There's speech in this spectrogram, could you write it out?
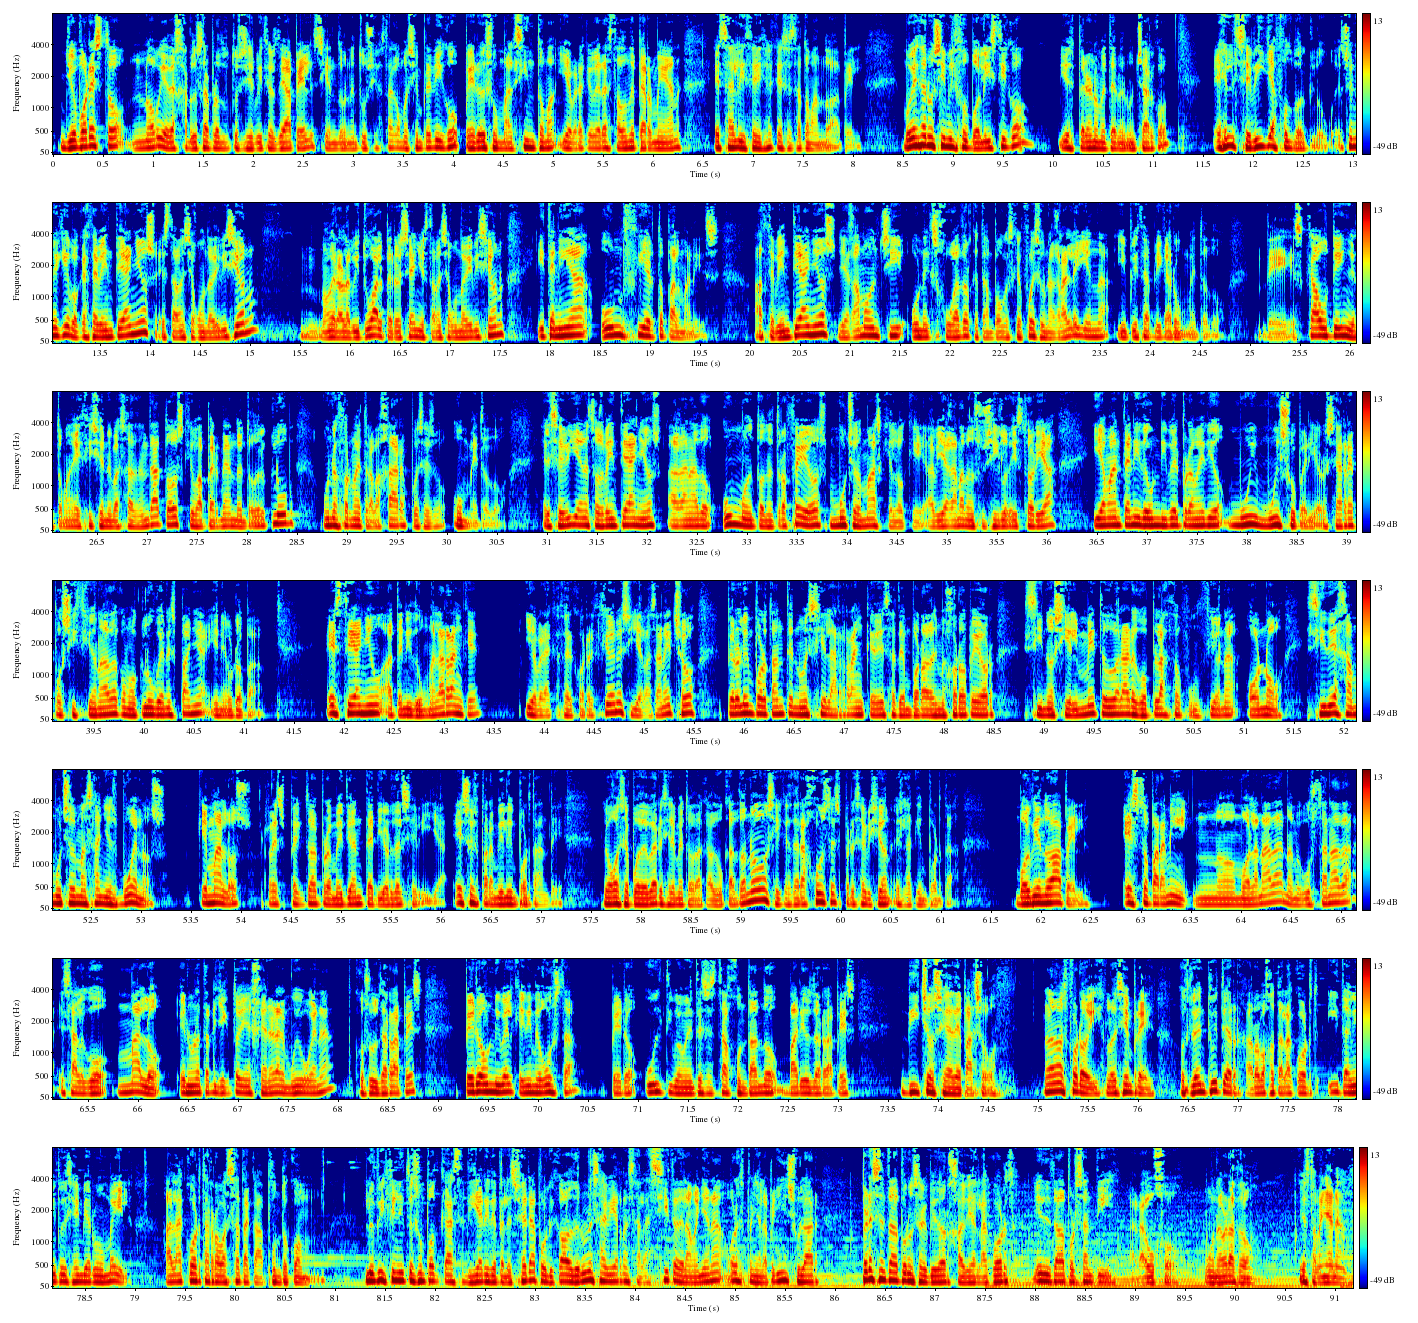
Yo por esto no voy a dejar de usar productos y servicios de Apple, siendo un entusiasta como siempre digo, pero es un mal síntoma y habrá que ver hasta dónde permean esas licencias que se está tomando Apple. Voy a hacer un símil futbolístico y espero no meterme en un charco. El Sevilla Fútbol Club. Es un equipo que hace 20 años estaba en segunda división, no era lo habitual, pero ese año estaba en segunda división y tenía un cierto palmarés. Hace 20 años llega Monchi, un exjugador que tampoco es que fuese una gran leyenda, y empieza a aplicar un método de scouting, de toma de decisiones basadas en datos, que va permeando en todo el club, una forma de trabajar, pues eso, un método. El Sevilla en estos 20 años ha ganado un montón de trofeos, muchos más que lo que había ganado en su siglo de historia, y ha mantenido un nivel promedio muy, muy superior. Se ha reposicionado como club en España y en Europa. Este año ha tenido un mal arranque, y habrá que hacer correcciones y ya las han hecho, pero lo importante no es si el arranque de esta temporada es mejor o peor, sino si el método a largo plazo funciona o no, si deja muchos más años buenos que malos respecto al promedio anterior del Sevilla. Eso es para mí lo importante. Luego se puede ver si el método ha caducado o no, si hay que hacer ajustes, pero esa visión es la que importa. Volviendo a Apple, esto para mí no mola nada, no me gusta nada, es algo malo en una trayectoria en general muy buena, con sus derrapes, pero a un nivel que a mí me gusta, pero últimamente se están juntando varios derrapes dicho sea de paso. Nada más por hoy, lo de siempre. Os leo en Twitter, arroba jlacort, y también podéis enviarme un mail a lacort.sataka.com. Loop Infinito es un podcast diario de Pelesfera publicado de lunes a viernes a las 7 de la mañana, hora española peninsular, presentado por un servidor Javier Lacort y editado por Santi Araujo. Un abrazo y hasta mañana.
